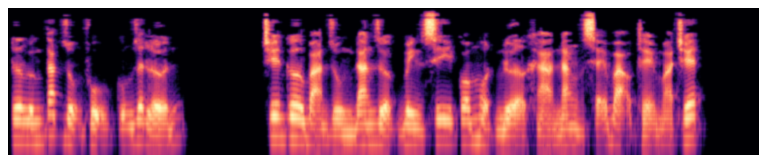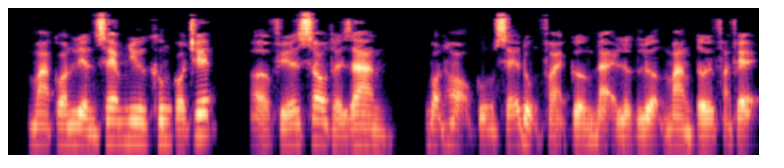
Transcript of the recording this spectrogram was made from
tương ứng tác dụng phụ cũng rất lớn. Trên cơ bản dùng đan dược binh sĩ có một nửa khả năng sẽ bạo thể mà chết, mà còn liền xem như không có chết, ở phía sau thời gian, bọn họ cũng sẽ đụng phải cường đại lực lượng mang tới phản vệ,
